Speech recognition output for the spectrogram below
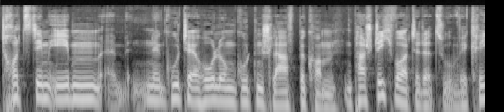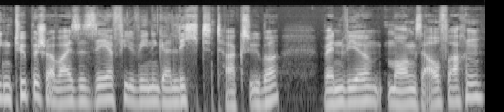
trotzdem eben eine gute Erholung, guten Schlaf Schlaf bekommen. Ein paar Stichworte dazu. Wir kriegen typischerweise sehr viel weniger Licht tagsüber, wenn wir morgens aufwachen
